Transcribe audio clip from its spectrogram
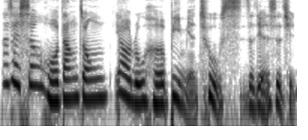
那在生活当中要如何避免猝死这件事情，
